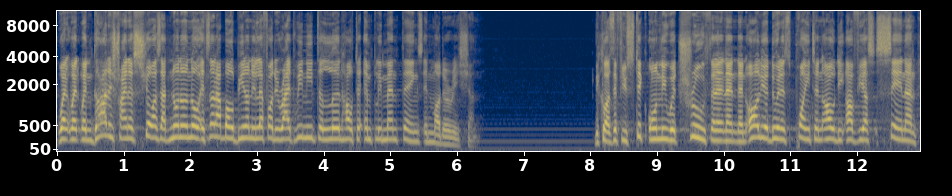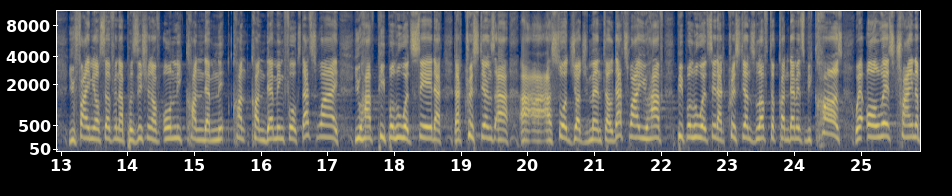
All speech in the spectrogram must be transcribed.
When, when, when God is trying to show us that no, no, no, it's not about being on the left or the right. We need to learn how to implement things in moderation. Because if you stick only with truth, then, then, all you're doing is pointing out the obvious sin, and you find yourself in a position of only condemn, con, condemning folks. That's why you have people who would say that, that Christians are, are, are so judgmental. That's why you have people who would say that Christians love to condemn. It's because we're always trying to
